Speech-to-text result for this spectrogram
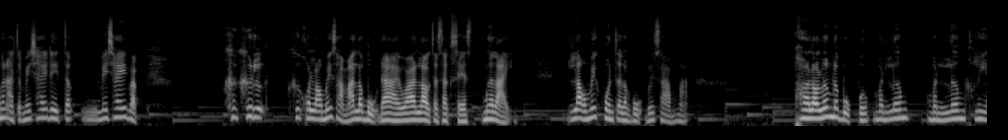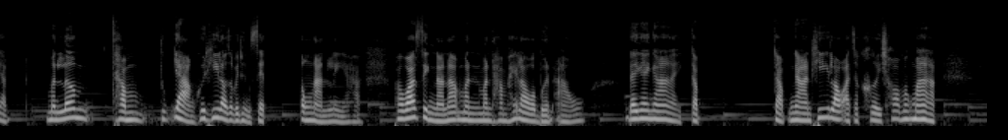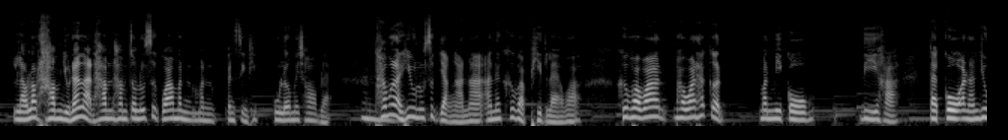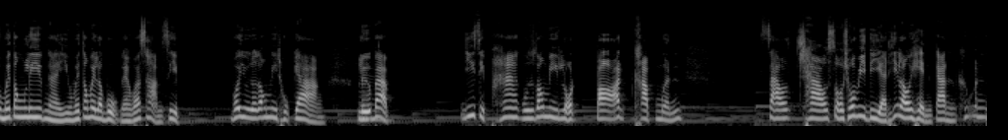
มันอาจจะไม่ใช่เดจะไม่ใช่แบบ คือคือคือคนเราไม่สามารถระบุได้ว่าเราจะ success เมื่อไหร่ เราไม่ควรจะระบุด้วยซ้ำอะพอเราเริ่มระบุปุ๊บมันเริ่มมันเริ่มเครียด มันเริ่มทำทุกอย่างเพื่อที่เราจะไปถึงเซตตรงนั้นอะไรอย่างเงี้ยค่ะ เพราะว่าสิ่งนั้นอะมันมันทำให้เราเบิร์นเอาท์ได้ง่าย ๆ กับ กับงานที่เราอาจจะเคยชอบมากๆ แล้วเราทำอยู่นั่นแหละทำทำจนรู้สึกว่ามันมันเป็นสิ่งที่กูเริ่มไม่ชอบแล้วถ้าเมื่อไหร่ที่ยูรู้สึกอย่างนั้นนะอันนั้นคือแบบผิดแล้วอะคือเพราะว่าเพราะว่าถ้าเกิดมันมีโกดีค่ะ แต่โกอันนั้นยูไม่ต้องรีบไงยูไม่ต้องไประบุไงว่า 30 ว่ายูจะต้องมีทุกอย่าง หรือแบบ 25 กูจะต้องมีรถปอร์ขับเหมือนชาวชาวโซเชียลมีเดียที่เราเห็นกันคือมัน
